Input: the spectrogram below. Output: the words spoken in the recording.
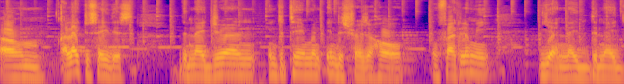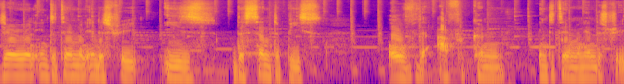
um, I like to say this: the Nigerian entertainment industry as a whole. In fact, let me, yeah, the Nigerian entertainment industry is the centerpiece of the African entertainment industry.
